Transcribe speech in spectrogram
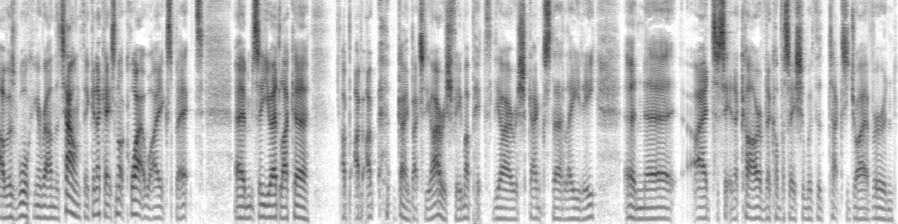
I was walking around the town thinking, okay, it's not quite what I expect. Um, so you had like a I, I, I, going back to the Irish theme, I picked the Irish gangster lady, and uh, I had to sit in a car having a conversation with the taxi driver and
